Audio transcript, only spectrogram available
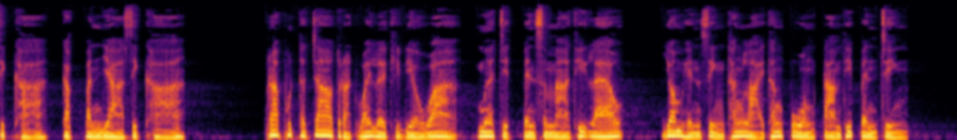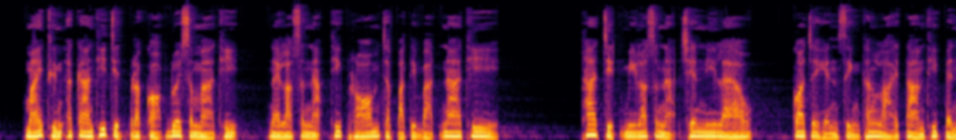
สิกขากับปัญญาสิกขา พระพุทธเจ้าตรัสไว้เลยทีเดียวว่า เมื่อจิตเป็นสมาธิแล้ว ย่อมเห็นสิ่งทั้งหลายทั้งปวงตามที่เป็นจริง หมายถึงอาการที่จิตประกอบด้วยสมาธิ ในลักษณะที่พร้อมจะปฏิบัติหน้าที่ ถ้าจิตมีลักษณะเช่นนี้แล้ว ก็จะเห็นสิ่งทั้งหลายตามที่เป็น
